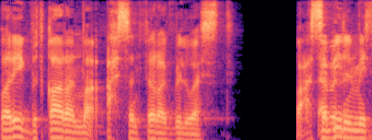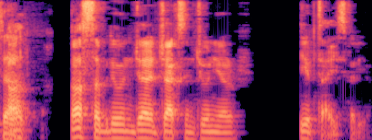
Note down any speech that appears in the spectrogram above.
فريق بتقارن مع أحسن فرق بالوست. وعلى سبيل المثال. خاصة بدون Jaren Jackson Junior كثير تعيس فريق.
